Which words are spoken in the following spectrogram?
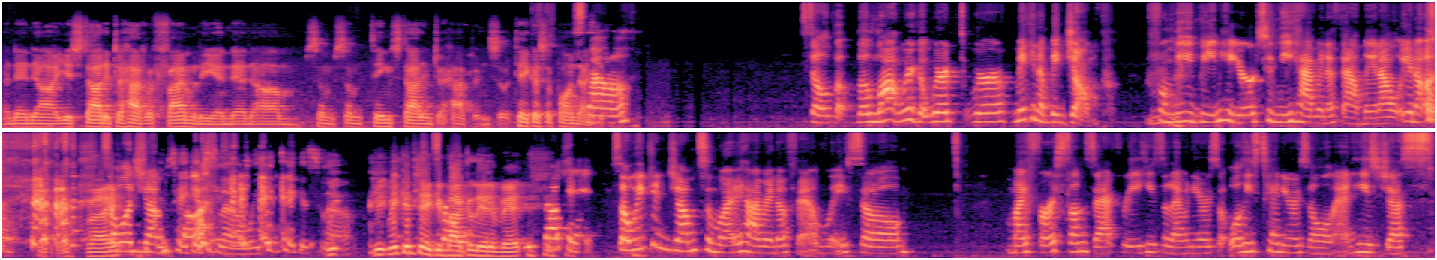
and then uh, you started to have a family, and then um, some some things starting to happen. So take us upon that. So, so the, the long we're go- we're we're making a big jump from Mm. me being here to me having a family, and I'll you know, Right. so we'll jump. can take it slow. We can take it slow. we, we can take it So- back a little bit. okay so we can jump to my having a family so my first son zachary he's 11 years old well he's 10 years old and he's just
